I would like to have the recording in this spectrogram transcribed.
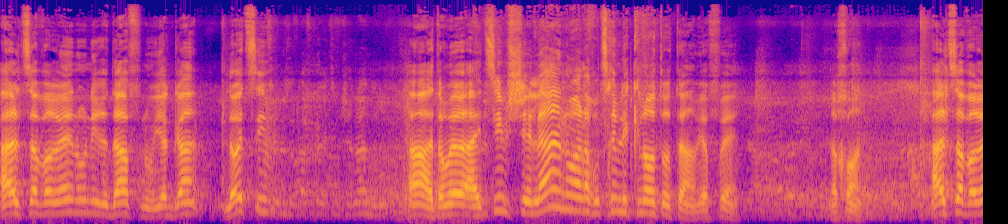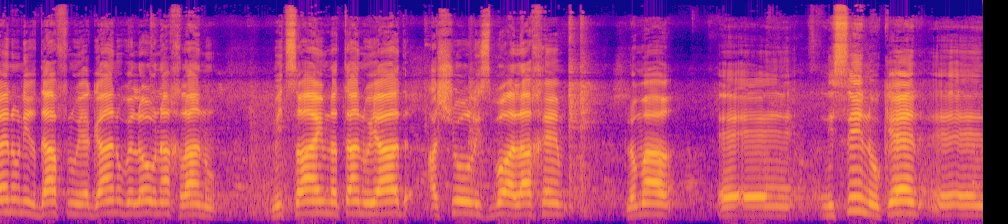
על צווארנו נרדפנו, יגן, לא עצים. אה, אתה אומר, העצים שלנו, אנחנו צריכים לקנות אותם, יפה. נכון. על צווארנו נרדפנו, יגענו ולא הונח לנו. מצרים נתנו יד, אשור לסבוע לחם. כלומר, אה, אה, ניסינו, כן? אה,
